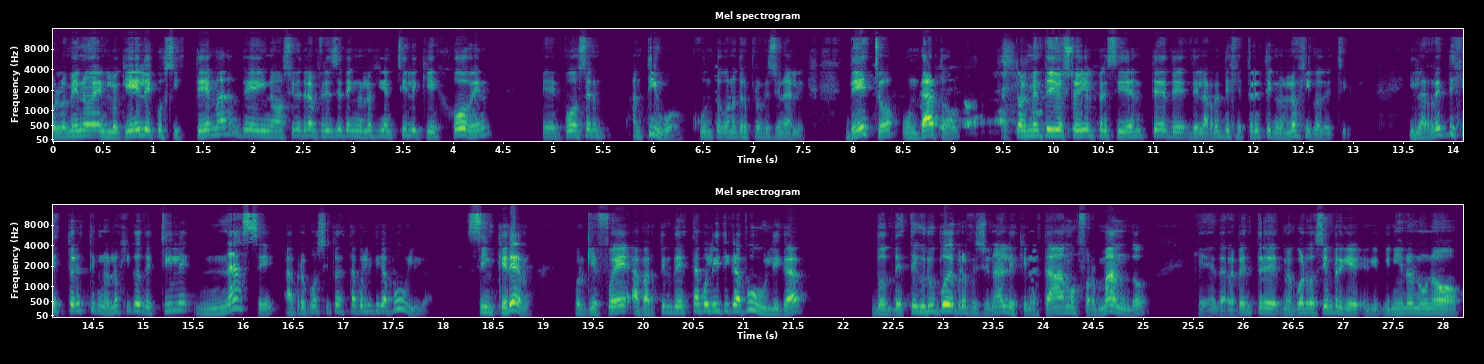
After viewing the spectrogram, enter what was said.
por lo menos en lo que es el ecosistema de innovación y transferencia tecnológica en Chile, que es joven, eh, puedo ser antiguo, junto con otros profesionales. De hecho, un dato, actualmente yo soy el presidente de, la red de gestores tecnológicos de Chile. Y la red de gestores tecnológicos de Chile nace a propósito de esta política pública, sin querer, porque fue a partir de esta política pública donde este grupo de profesionales que nos estábamos formando, que de repente me acuerdo siempre que vinieron unos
